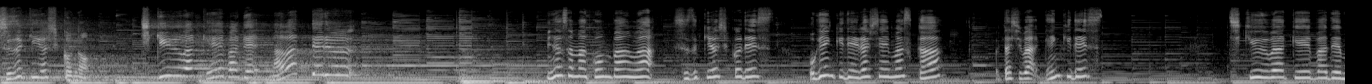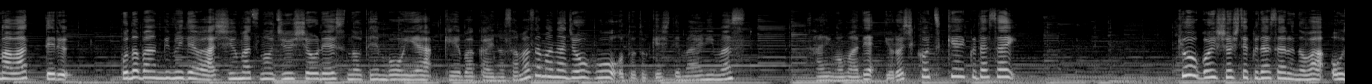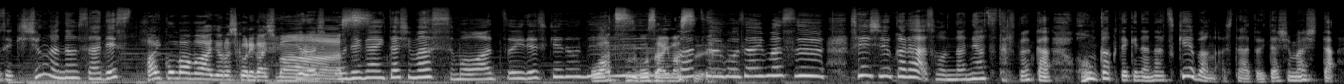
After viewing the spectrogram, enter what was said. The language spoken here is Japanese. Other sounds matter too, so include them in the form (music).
鈴木よしこの地球は競馬で回ってる。皆様こんばんは鈴木よしこです。お元気でいらっしゃいますか？私は元気です。地球は競馬で回ってる。この番組では週末の重賞レースの展望や競馬界のさまざまな情報をお届けしてまいります。最後までよろしくお付き合いください。今日ご一緒してくださるのは大関俊アナウンサーです。はいこんばんは。よろしくお願いします。よろしくお願いいたします。もう暑いですけどね。お暑ございます。お暑ございます。先週からそんなね暑さの中本格的な夏競馬がスタートいたしました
